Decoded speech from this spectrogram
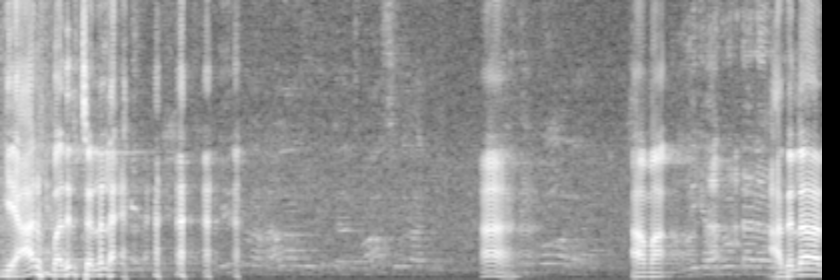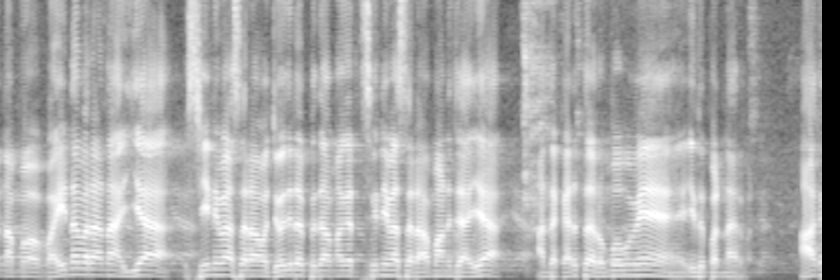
இங்கே யாரும் பதில் சொல்லலை. ஆ. ஆமாம் அதில் நம்ம வைணவரான ஐயா ஸ்ரீனிவாச ராம ஜோதிட பிதாமகர் ஸ்ரீனிவாச ராமானுஜ ஐயா அந்த கருத்தை ரொம்பவுமே இது பண்ணார். ஆக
